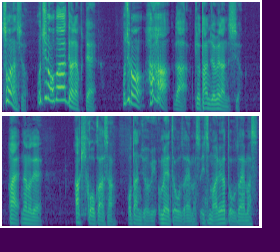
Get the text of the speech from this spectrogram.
そうなんですよ。うちのおばあではなくてうちの母が今日誕生日なんですよ。はい。なのであきこお母さんお誕生日おめでとうございます。いつもありがとうございます。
